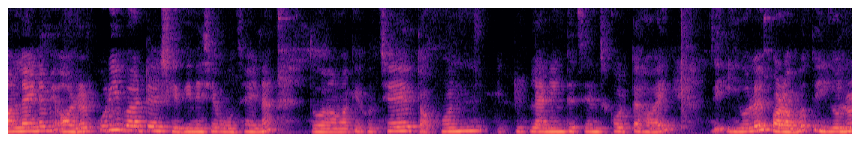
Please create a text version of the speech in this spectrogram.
অনলাইনে আমি অর্ডার করি বাট সেদিন এসে পৌঁছায় না। তো আমাকে হচ্ছে তখন একটু প্ল্যানিংটা চেঞ্জ করতে হয়, যে ইয়েলোই পরাবো। তো ইয়েলো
